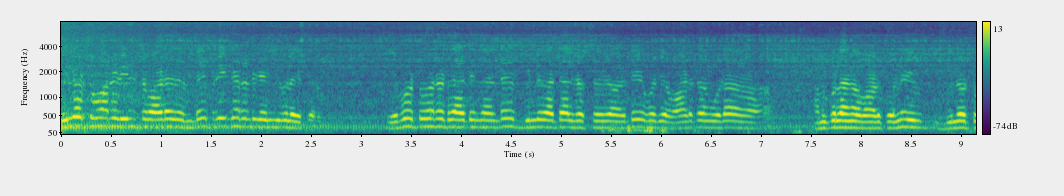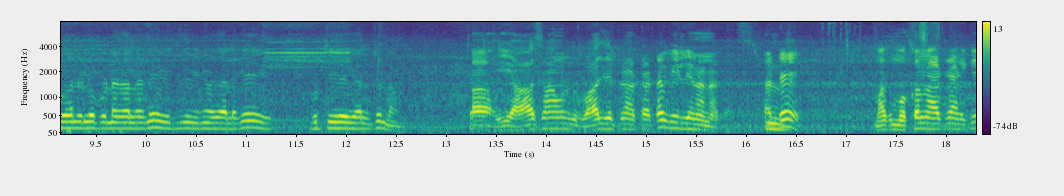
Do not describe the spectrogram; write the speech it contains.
బిలో టూ హండ్రెడ్ యూనిట్స్ వాడేది ఉంటే ఫ్రీ కరెంట్కి ఎలిజిబుల్ అవుతారు. ఏవో టూ హండ్రెడ్ దాటిందంటే బిల్లు కట్టాల్సి వస్తుంది కాబట్టి కొద్దిగా వాడకం కూడా అనుకూలంగా వాడుకొని బిలో టూ హండ్రెడ్ లోపు ఉండగలని విద్యుత్ వినియోగదారులకి గుర్తు చేయగలుగుతున్నాం ఆ, ఈ ఆసాములు వాళ్ళు చెప్పినట్ట వీళ్ళు అన్నట్ట అంటే మాకు మొక్కలు నాటడానికి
